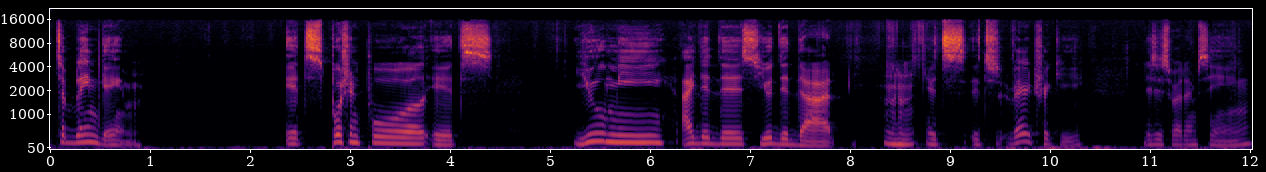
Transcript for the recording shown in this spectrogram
It's a blame game. It's push and pull. It's you, me, I did this, you did that. hmm It's it's very tricky. This is what I'm seeing.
